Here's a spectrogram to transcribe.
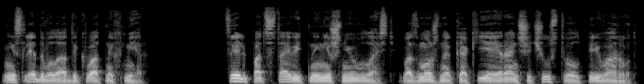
не следовало адекватных мер. Цель – подставить нынешнюю власть, возможно, как я и раньше чувствовал, переворот.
